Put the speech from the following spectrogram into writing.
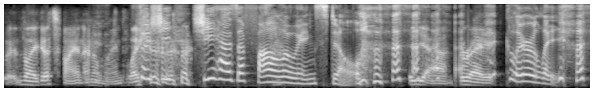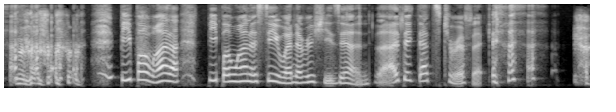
like that's fine. I don't mind. Like, so she she has a following still. yeah, right. Clearly, people wanna people wanna see whatever she's in. I think that's terrific. Yeah,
